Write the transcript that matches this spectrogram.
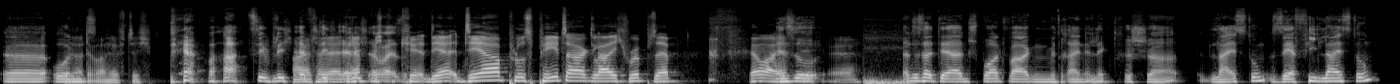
Äh, und ja, der war heftig. der war ziemlich Alter, heftig, der, der, ehrlicherweise. der, der plus Peter gleich Rip Zap. Der war Also, heftig. ey. Das ist halt der Sportwagen mit rein elektrischer Leistung, sehr viel Leistung.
